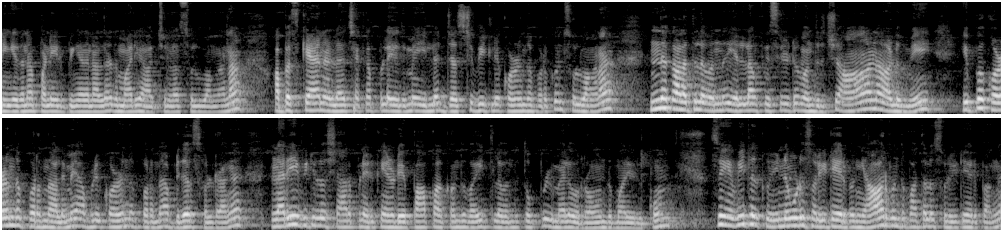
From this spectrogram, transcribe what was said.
நீங்கள் எதனா பண்ணியிருப்பீங்க அதனால தான் இது மாதிரி ஆச்சுலாம் சொல்லுவாங்க. ஆனால் அப்போ ஸ்கேன் இல்லை செக்கப்பில் எதுவுமே இல்லை. ஜஸ்ட் வீட்டிலே குழந்த பிறக்குன்னு சொல்லுவாங்கன்னா இந்த காலத்தில் வந்து எல்லா ஃபெசிலிட்டியும் வந்துருச்சு. ஆனாலுமே இப்போ குழந்த பிறந்தாலுமே அப்படி குழந்த பிறந்தா அப்படி தான் சொல்கிறாங்க நிறைய வீட்டில் ஷேர் பண்ணியிருக்கேன். என்னுடைய பாப்பாவுக்கு வந்து வயிற்றில் வந்து தொப்புள் மேலே ஒரு ரவுண்டு மாதிரி இருக்கும். ஸோ என் வீட்டில் இருக்க இன்னும் கூட சொல்லிகிட்டே இருப்பாங்க. யார் வந்து பார்த்தாலும் சொல்லிகிட்டே இருப்பாங்க.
